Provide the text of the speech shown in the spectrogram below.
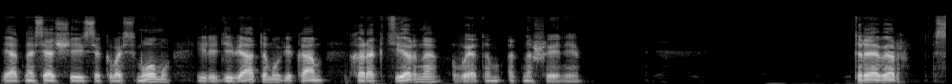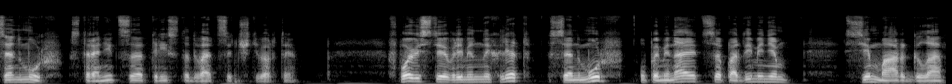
и относящаяся к VIII или IX векам, характерна в этом отношении. Тревер Сен-Мурф, страница 324. В повести временных лет Сен-Мурф упоминается под именем Симаргла,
